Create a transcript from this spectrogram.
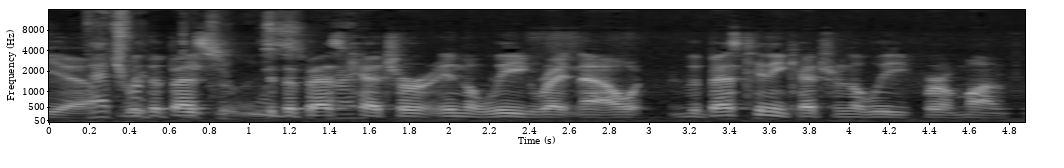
Yeah, That's with the best with the best right? catcher in the league right now, the best hitting catcher in the league for a month.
